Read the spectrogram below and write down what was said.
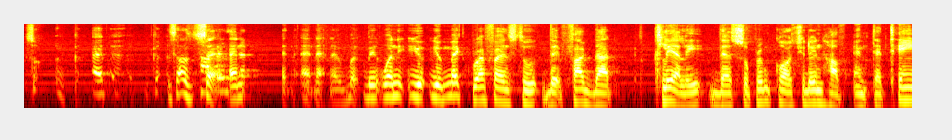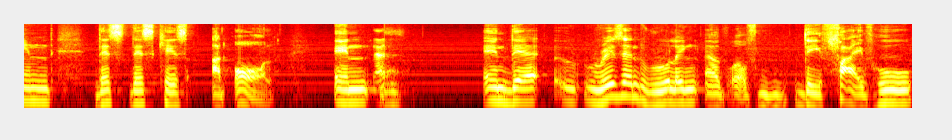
So, uh, so say, and, and, and, when you, you make reference to the fact that clearly the Supreme Court shouldn't have entertained this, this case at all. In, That's in the recent ruling of, of, the five who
